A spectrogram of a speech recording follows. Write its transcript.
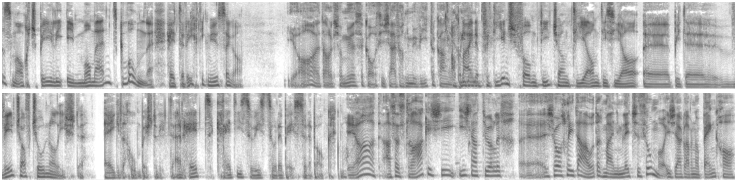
das Machtspiel im Moment gewonnen. Hätte richtig müssen gehen. Ja, hat alles schon müssen gehen. Es ist einfach nicht mehr weitergegangen. Aber ich meine, die Verdienste vom Dijan Tiam, die sind ja äh, bei den Wirtschaftsjournalisten eigentlich unbestritten. Er hat Credit Suisse zu einer besseren Bank gemacht. Ja, also das Tragische ist natürlich äh, schon ein bisschen da, oder? Ich meine, im letzten Sommer ist er, glaube ich, noch Banker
